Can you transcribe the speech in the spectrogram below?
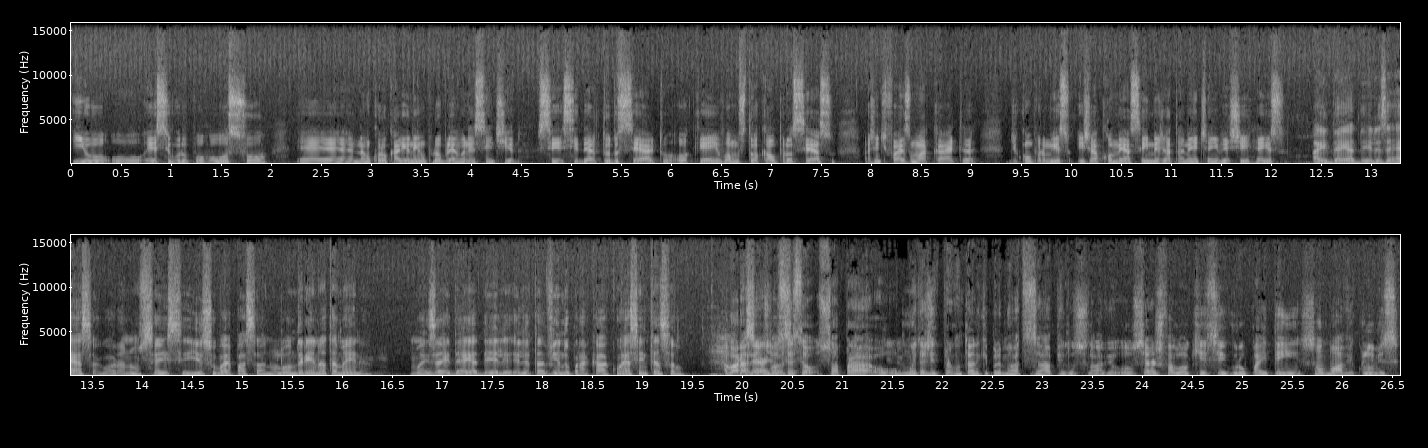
E o, o esse grupo russo é, não colocaria nenhum problema nesse sentido. Se, se der tudo certo, ok, vamos tocar o processo, a gente faz uma carta de compromisso e já começa imediatamente a investir, é isso? A ideia deles é essa. Agora, não sei se isso vai passar no Londrina também, né? Mas a ideia dele, ele está vindo para cá com essa intenção. Agora, Aliás, Sérgio, você, só, só para muita gente perguntando aqui pelo meu WhatsApp, Lúcio Flávio, o Sérgio falou que esse grupo aí tem são nove clubes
